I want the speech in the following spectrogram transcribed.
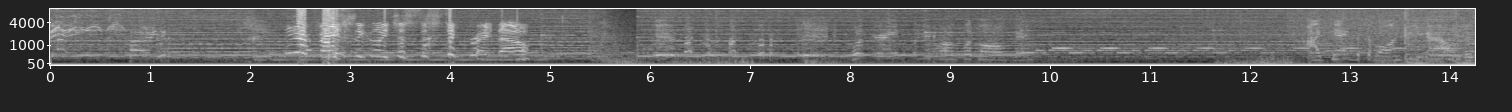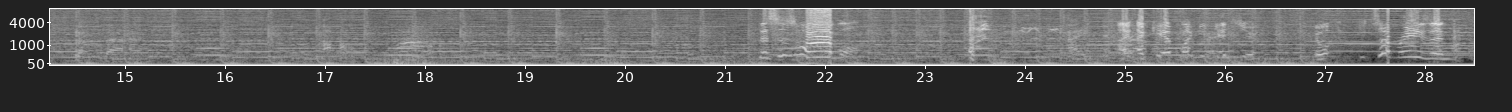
You're basically just a stick right now. Put your hands on your phone, flip all of. I can't get on to you now. This is so sad. This is horrible. I, I, I can't fucking get you. It for some reason.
